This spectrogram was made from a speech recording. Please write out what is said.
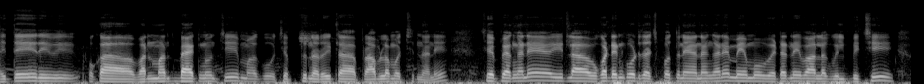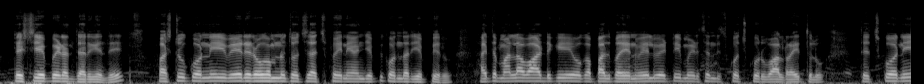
అయితే ఒక వన్ మంత్ బ్యాక్ నుంచి మాకు చెప్తున్నారు ఇట్లా ప్రాబ్లం వచ్చిందని. చెప్పగానే ఇట్లా ఒకటి కోటి చచ్చిపోతున్నాయి అనగానే మేము వెటర్నరీ వాళ్ళకు పిలిపించి టెస్ట్ చేయడం జరిగింది. ఫస్ట్ కొన్ని వేరే రోగం నుంచి వచ్చి చచ్చిపోయినాయి అని చెప్పి కొందరు చెప్పారు అయితే మళ్ళీ వాటికి ఒక పది పదిహేను వేలు పెట్టి మెడిసిన్ తీసుకొచ్చుకోరు వాళ్ళ రైతులు. తెచ్చుకొని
